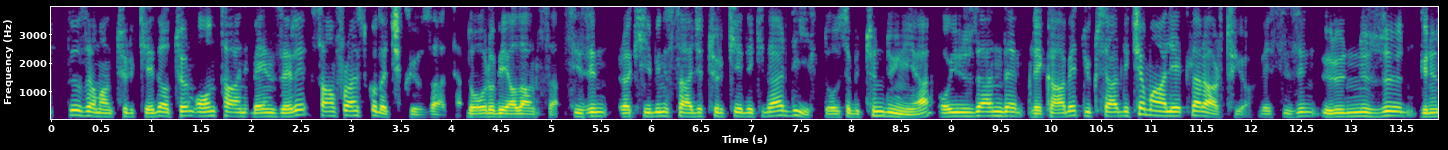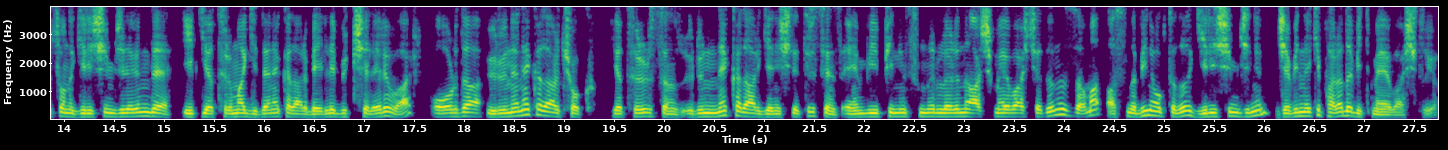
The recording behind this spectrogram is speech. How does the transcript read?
çıktığı zaman Türkiye'de atıyorum 10 tane benzeri San Francisco'da çıkıyor zaten. Doğru bir alansa. Sizin rakibiniz sadece Türkiye'dekiler değil. Dolayısıyla bütün dünya. O yüzden de rekabet yükseldikçe maliyetler artıyor. Ve sizin ürününüzün günün sonu girişimcilerin de ilk yatırıma gidene kadar belli bütçeleri var. Orada ürüne ne kadar çok yatırırsanız, ürünü ne kadar genişletirseniz MVP'nin sınırlarını aşmaya başladığınız zaman aslında bir noktada da girişimcinin cebindeki para da bitmeye başlıyor.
